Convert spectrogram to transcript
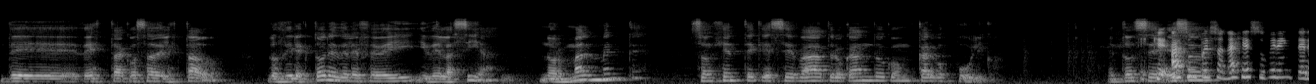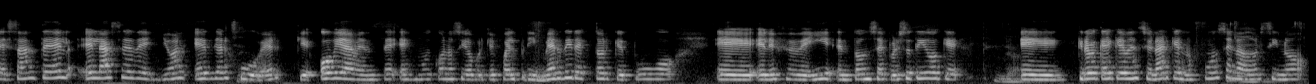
de, de esta cosa del Estado. Los directores del FBI y de la CIA normalmente son gente que se va trocando con cargos públicos. Es Entonces, que hace un personaje súper interesante. Él, él hace de John Edgar sí, Hoover, que obviamente es muy conocido porque fue el primer director que tuvo eh, el FBI. Entonces, por eso te digo que eh, creo que hay que mencionar que no fue un senador, sino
